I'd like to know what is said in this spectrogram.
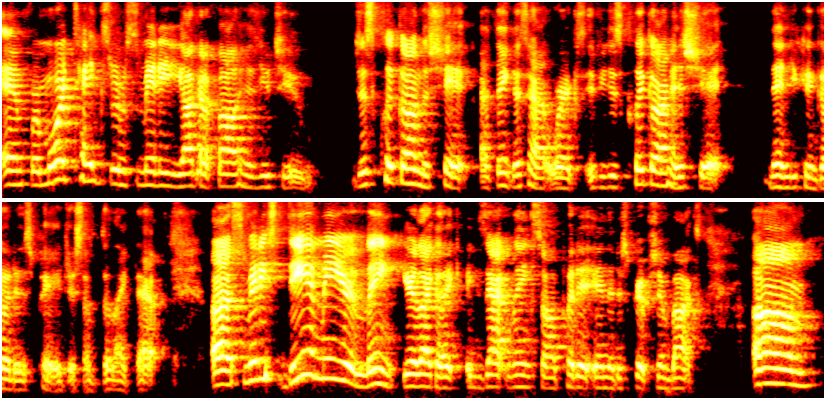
And for more takes from Smitty, y'all gotta follow his YouTube. Just click on the shit. I think that's how it works. If you just click on his shit, then you can go to his page or something like that. Uh Smitty, DM me your link, your like like exact link, so I'll put it in the description box. Um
